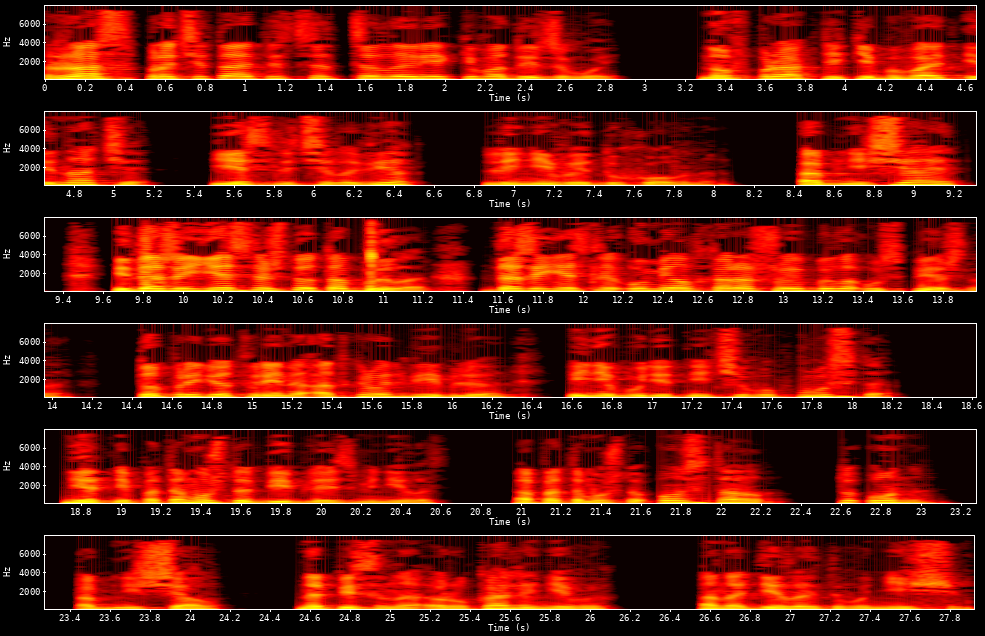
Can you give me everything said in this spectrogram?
раз прочитает из целой реки воды живой. Но в практике бывает иначе, если человек ленивый духовно. обнищает. И даже если что-то было, даже если умел хорошо и было успешно, то придет время откроет Библию, и не будет ничего пусто. Нет, не потому, что Библия изменилась, а потому, что он стал, он обнищал. Написано, рука ленивых, она делает его нищим.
